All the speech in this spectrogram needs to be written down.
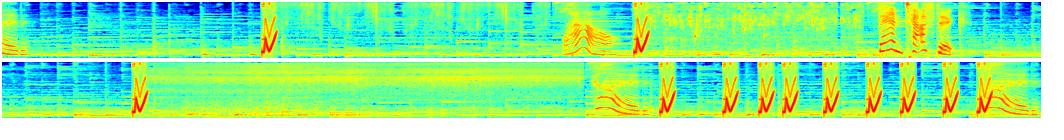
Good. Wow. Fantastic. Good. Good.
